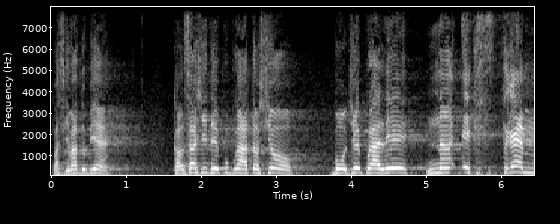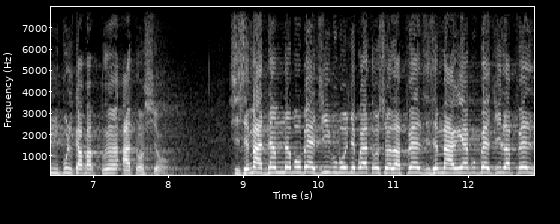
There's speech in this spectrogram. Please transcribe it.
Parce que m'a dit bien, quand il s'agit de pour prendre attention, bon Dieu peut aller dans l'extrême pour le capable prendre attention. Si c'est madame pour perdre, vous bon Dieu prend attention l'appel. Si c'est Maria pour perdre l'appel.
